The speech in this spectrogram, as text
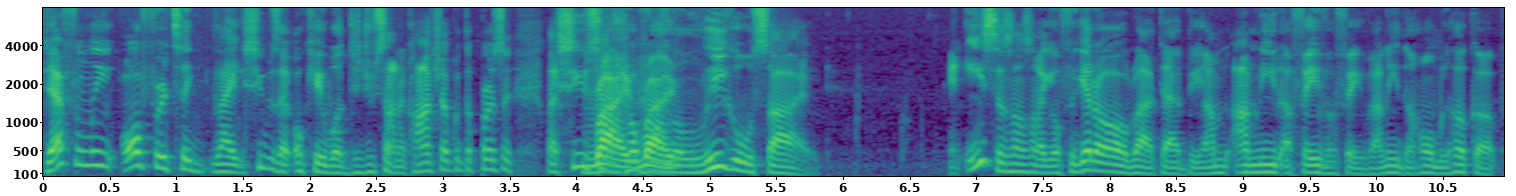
definitely offered to like she was like, okay, well, did you sign a contract with the person? Like she was Right, help right. on the legal side. And Issa's also like, yo, forget all about that, B. I'm I need a favor, favor. I need the homie hookup.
